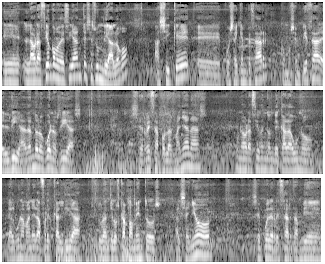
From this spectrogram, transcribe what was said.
Eh, la oración, como decía antes, es un diálogo, así que eh, pues hay que empezar como se empieza el día, dando los buenos días. Se reza por las mañanas, una oración en donde cada uno de alguna manera ofrezca el día durante los campamentos al Señor. Se puede rezar también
